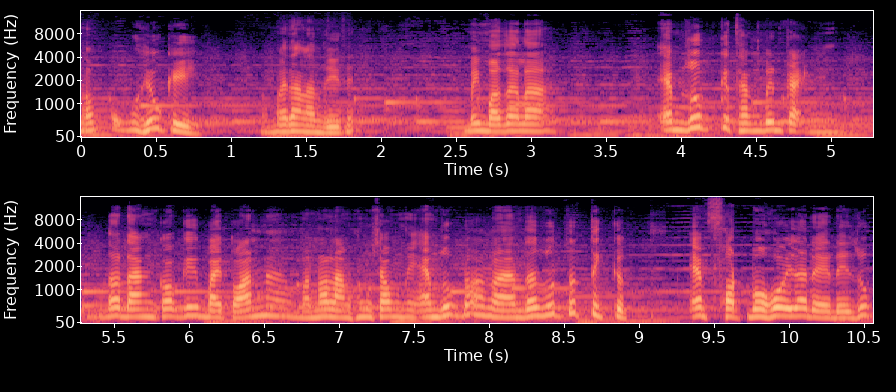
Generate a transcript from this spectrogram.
nó cũng hiếu kỳ. Mày đang làm gì thế? Mình bảo rằng là em giúp cái thằng bên cạnh nó đang có cái bài toán mà nó làm không xong thì em giúp nó là nó giúp rất tích cực. Em phọt mồ hôi ra để để giúp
